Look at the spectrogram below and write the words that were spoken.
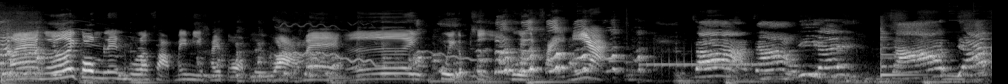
ยแม่งเอ้ยก้มเล่นโทรศัพท์ไม่มีใครตอบเลยว่าแม่งเอ้ยคุยกับผีคุยกับใครเนี่ยจ้าจ้านี่ไงจานยักษ์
